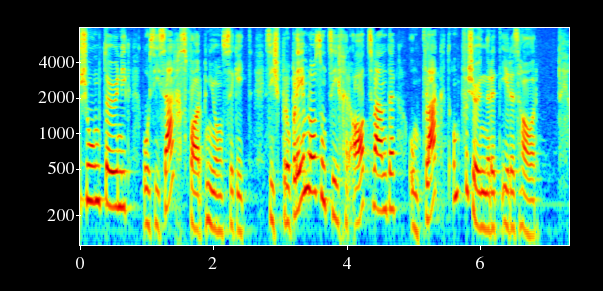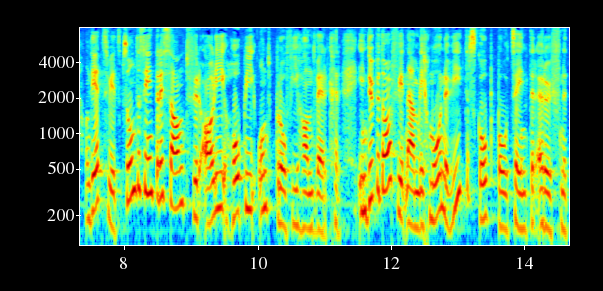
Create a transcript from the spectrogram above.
Schaumtönung, wo sie sechs Farbnuancen gibt. Sie ist problemlos und sicher anzuwenden und pflegt und verschönert ihr Haar. Und jetzt wird es besonders interessant für alle Hobby- und Profi-Handwerker. In Dübendorf wird nämlich morgen ein weiteres Bauzenter eröffnet.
